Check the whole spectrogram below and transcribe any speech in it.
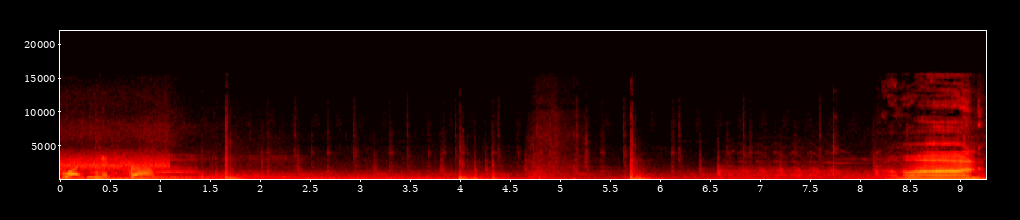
SWAT units from Come on.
